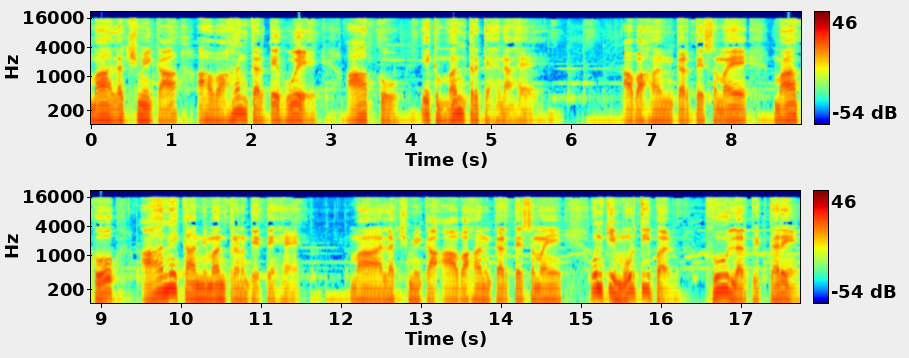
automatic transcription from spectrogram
माँ लक्ष्मी का आवाहन करते हुए आपको एक मंत्र कहना है। आवाहन करते समय माँ को आने का निमंत्रण देते हैं। माँ लक्ष्मी का आवाहन करते समय उनकी मूर्ति पर फूल अर्पित करें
